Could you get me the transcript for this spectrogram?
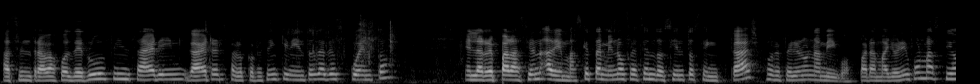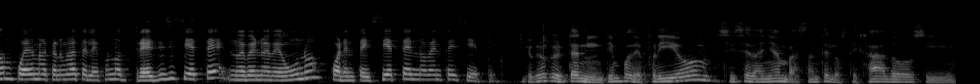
Hacen trabajos de roofing, siding, gutters, para lo que ofrecen 500 de descuento en la reparación, además que también ofrecen 200 en cash por referir a un amigo. Para mayor información pueden marcar el número de teléfono 317-991-4797. Yo creo que ahorita en el tiempo de frío sí se dañan bastante los tejados y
